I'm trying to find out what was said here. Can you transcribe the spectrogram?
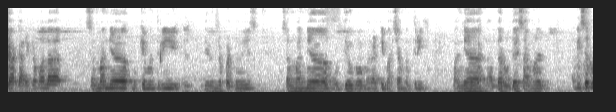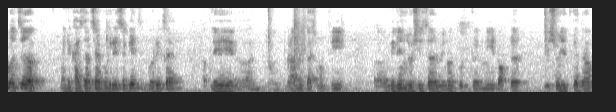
या कार्यक्रमाला सन्मान्य मुख्यमंत्री देवेंद्र फडणवीस सन्मान्य उद्योग व मराठी भाषा मंत्री मान्य नामदार उदय सामंत आणि सर्वच मान्य खासदार साहेब वगैरे सगळेच गोरे साहेब आपले ग्रामविकास मंत्री मिलिंद जोशी सर विनोद कुलकर्णी डॉक्टर विश्वजित कदम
